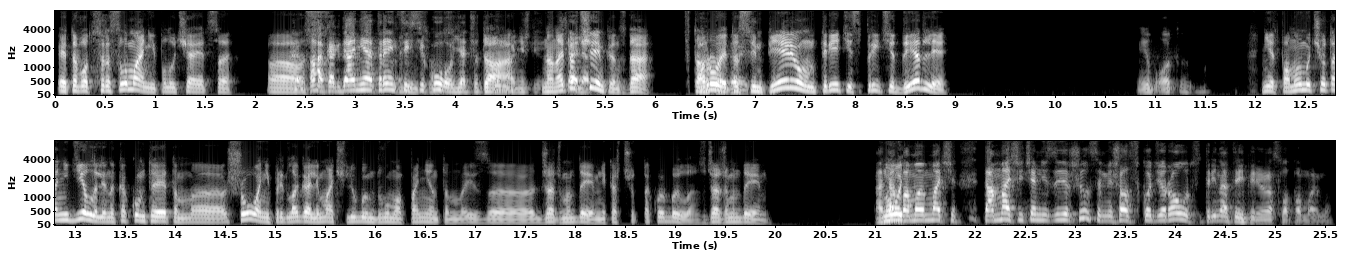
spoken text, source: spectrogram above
Это вот с Расселманией получается. Э, а, с... когда они от Рейнса и Сико, я что-то да. думаю, они На Night of Champions, да. Второй это с Империум, третий с Прити Дедли. И вот. Нет, по-моему, что-то они делали на каком-то этом э, шоу, они предлагали матч любым двум оппонентам из э, Judgment Day. Мне кажется, что-то такое было с Judgment Day. А Но... там, по-моему, матч, там матч ничем не завершился, вмешался Коди Роудс, 3 на 3 переросло, по-моему,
